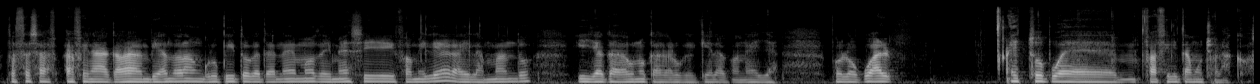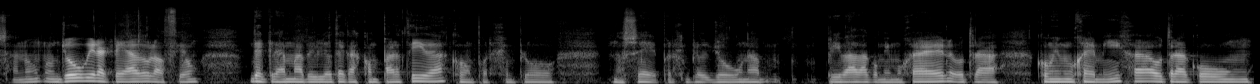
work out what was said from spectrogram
Entonces al final acabas enviándola a un grupito que tenemos de Messi familiar, ahí las mando y ya cada uno que haga lo que quiera con ellas. Por lo cual esto pues facilita mucho las cosas, ¿no? Yo hubiera creado la opción de crear más bibliotecas compartidas, como por ejemplo, no sé, por ejemplo yo una privada con mi mujer, otra con mi mujer y mi hija, otra con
